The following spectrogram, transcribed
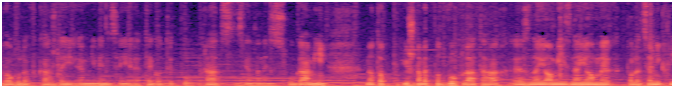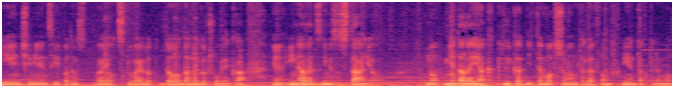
w ogóle w każdej e, mniej więcej tego typu prac związanej z usługami, no to już nawet po dwóch latach znajomi, znajomych, poleceni klienci mniej więcej potem spływają, spływają do, do danego człowieka e, i nawet z nim zostają. No, nie dalej jak kilka dni temu otrzymam telefon od klienta, któremu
